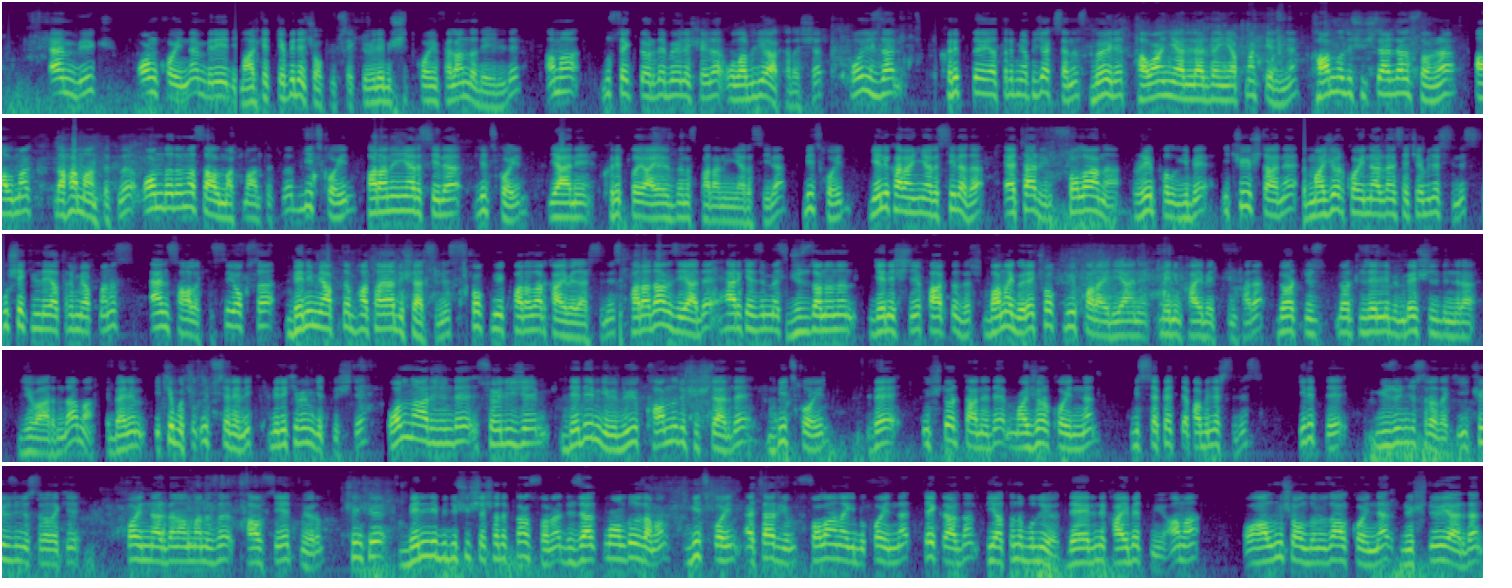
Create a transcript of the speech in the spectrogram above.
en büyük 10 coin'den biriydi. Market cap'i de çok yüksekti. Öyle bir shitcoin falan da değildi. Ama bu sektörde böyle şeyler olabiliyor arkadaşlar. O yüzden kriptoya yatırım yapacaksanız böyle tavan yerlerden yapmak yerine kanlı düşüşlerden sonra almak daha mantıklı. Onda da nasıl almak mantıklı? Bitcoin, paranın yarısıyla Bitcoin yani kriptoya ayırdığınız paranın yarısıyla Bitcoin, geri kalan yarısıyla da Ethereum, Solana, Ripple gibi 2-3 tane major coinlerden seçebilirsiniz. Bu şekilde yatırım yapmanız en sağlıklısı. Yoksa benim yaptığım hataya düşersiniz. Çok büyük paralar kaybedersiniz. Paradan ziyade herkesin mesela cüzdanının genişliği farklıdır. Bana göre çok büyük paraydı yani benim kaybettiğim para. 400, 450 bin, 500 bin lira civarında ama benim 2,5-3 senelik birikimim gitmişti. Onun haricinde söyleyeceğim dediğim gibi büyük kanlı düşüşlerde Bitcoin ve 3-4 tane de major coin'den bir sepet yapabilirsiniz. Gidip de 100. sıradaki, 200. sıradaki coinlerden almanızı tavsiye etmiyorum. Çünkü belli bir düşüş yaşadıktan sonra düzeltme olduğu zaman Bitcoin, Ethereum, Solana gibi coinler tekrardan fiyatını buluyor. Değerini kaybetmiyor ama o almış olduğunuz altcoin'ler düştüğü yerden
